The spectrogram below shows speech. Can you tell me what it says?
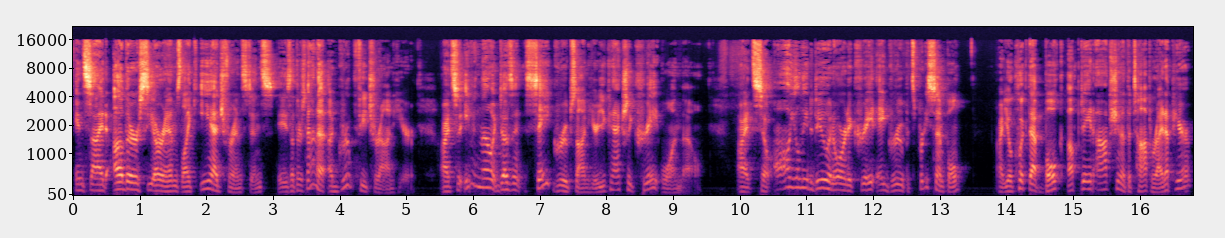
inside other CRMs like eEdge, for instance, is that there's not a, a group feature on here. All right, so even though it doesn't say groups on here, you can actually create one though. All right, so all you'll need to do in order to create a group, it's pretty simple. All right, you'll click that bulk update option at the top right up here.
